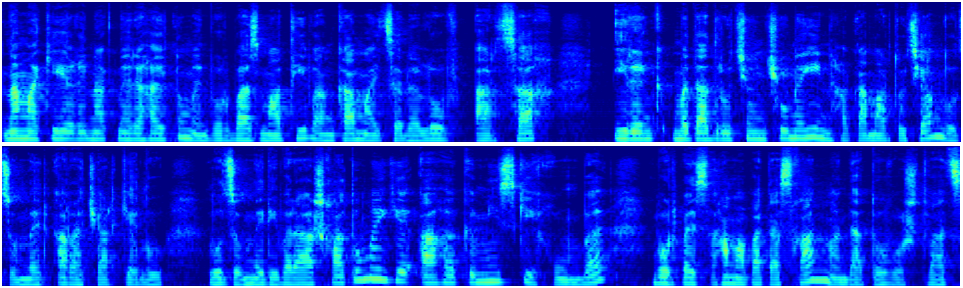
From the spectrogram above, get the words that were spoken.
Նամակի հեղինակները հայտնում են, որ բազմաթիվ անգամ այցելելով Արցախ իրենք մտադրություն չունեին հակամարտության լուծումներ առաջարկելու։ Լուծումների վրա աշխատում է ԵԱՀԿ Մինսկի խումբը, որպես համապատասխան մանդատով օժտված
